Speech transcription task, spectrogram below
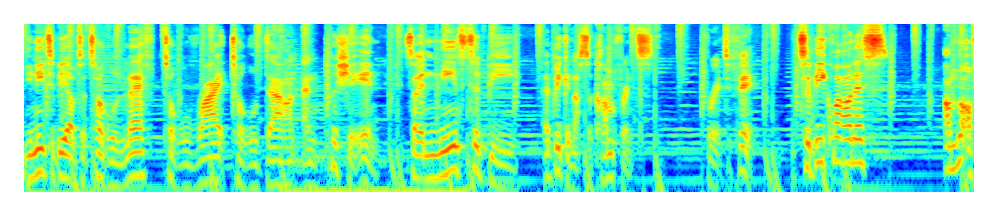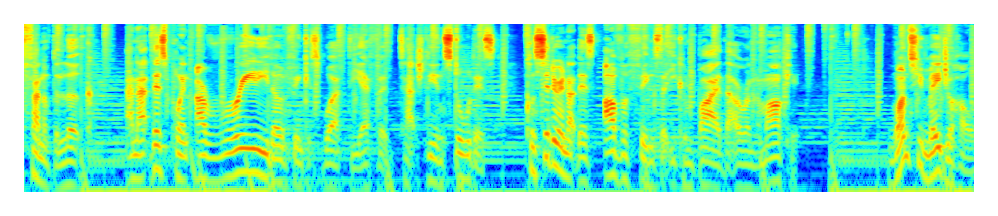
You need to be able to toggle left, toggle right, toggle down and push it in. So it needs to be a big enough circumference for it to fit. To be quite honest, I'm not a fan of the look, and at this point I really don't think it's worth the effort to actually install this, considering that there's other things that you can buy that are on the market. Once you made your hole,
